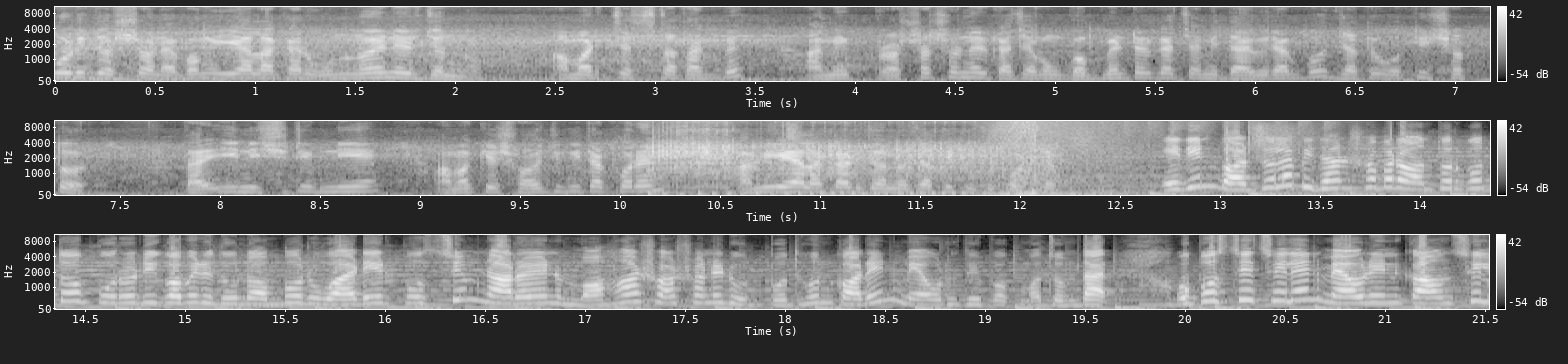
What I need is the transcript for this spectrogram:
পরিদর্শন এবং এই এলাকার উন্নয়নের জন্য আমার চেষ্টা থাকবে। আমি প্রশাসনের কাছে এবং গভর্নমেন্টের কাছে আমি দাবি রাখব যাতে অতি সত্বর তার ইনিশিয়েটিভ নিয়ে আমাকে সহযোগিতা করেন। আমি এলাকার জন্য যাতে কিছু করতে এদিন বরজলা বিধানসভার অন্তর্গত পৌর নিগমের দু নম্বর ওয়ার্ডের পশ্চিম নারায়ণ মহাশ্মশানের উদ্বোধন করেন মেয়র দীপক মজুমদার। উপস্থিত ছিলেন mayor in council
